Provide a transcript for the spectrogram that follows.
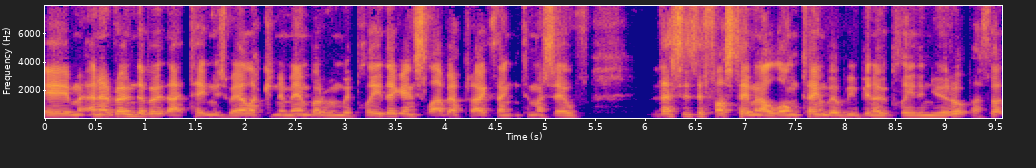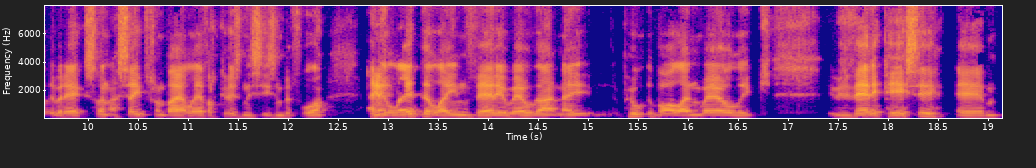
Um, and around about that time as well, I can remember when we played against Slavia Prague, thinking to myself, this is the first time in a long time where we've been outplayed in Europe. I thought they were excellent, aside from Bayer Leverkusen the season before. And yeah. he led the line very well that night, pulled the ball in well, like he was very pacey. Um,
